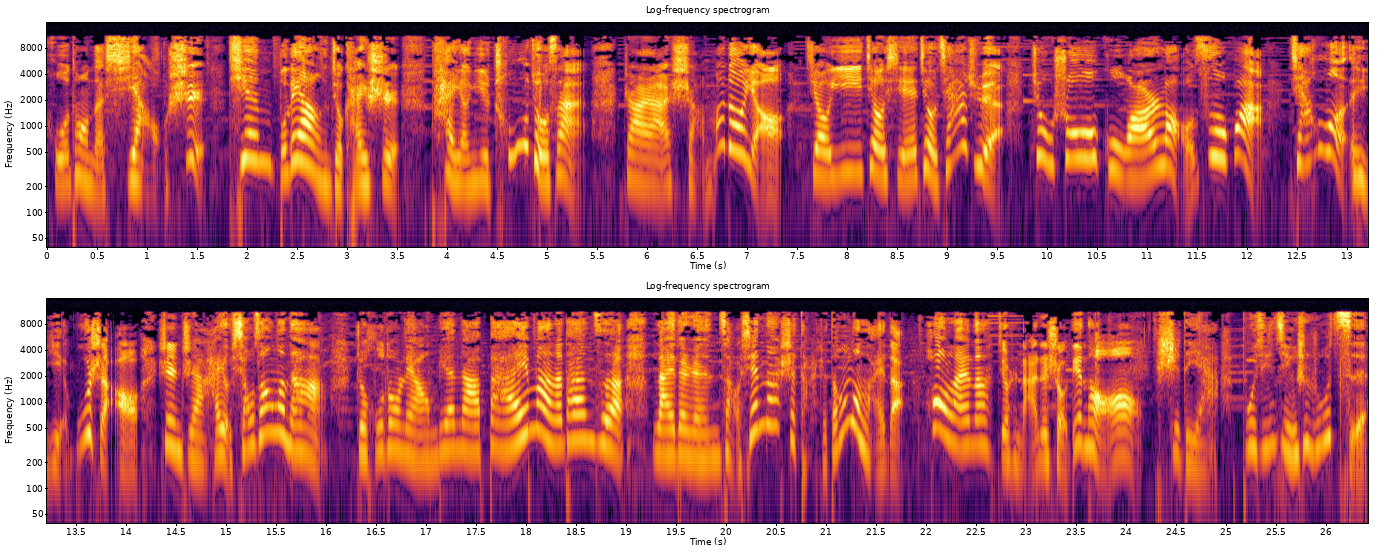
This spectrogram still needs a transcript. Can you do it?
胡同的小市，天不亮就开市，太阳一出就散。这儿啊，什么都有，旧衣、旧鞋、旧家具，旧书、古玩、老字画。家伙也不少，甚至啊还有销赃的呢。这胡同两边呢摆满了摊子，来的人早先呢是打着灯笼来的，后来呢就是拿着手电筒。是的呀，不仅仅是如此，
